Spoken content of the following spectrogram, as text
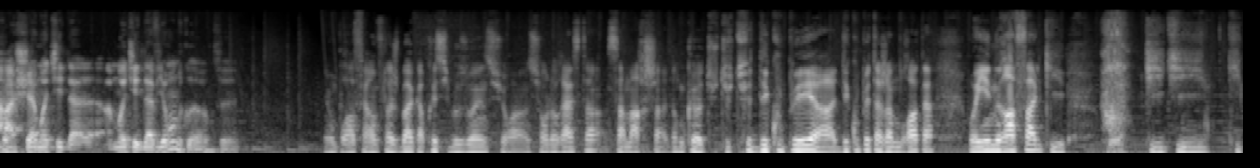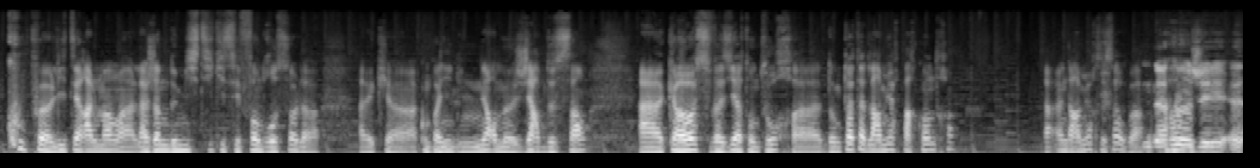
Arracher à moitié de la, à moitié de la viande quoi. C'est- Et on pourra faire un flashback après si besoin sur, euh, sur le reste. Ça marche. Donc tu, tu te fais découper, euh, découper ta jambe droite. hein. Vous voyez une rafale qui, qui, qui, qui coupe euh, littéralement euh, la jambe de Misty qui s'effondre au sol euh, avec euh, accompagné d'une énorme gerbe de sang. Chaos, vas-y à ton tour. Donc toi t'as de l'armure par contre. T'as un d'armure c'est ça ou pas? Non, j'ai euh,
